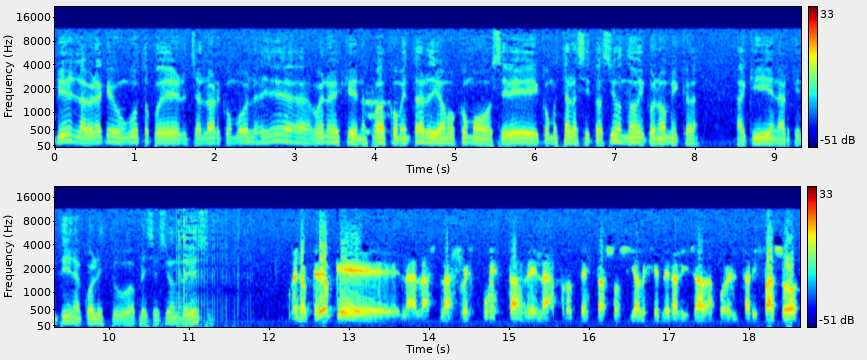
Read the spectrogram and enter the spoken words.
Bien, la verdad que es un gusto poder charlar con vos. La idea, bueno, es que nos puedas comentar, digamos, cómo se ve, cómo está la situación, ¿no? Económica aquí en la Argentina. ¿Cuál es tu apreciación de eso? Bueno, creo que la- las, las respuestas de la protesta social generalizada por el tarifazo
